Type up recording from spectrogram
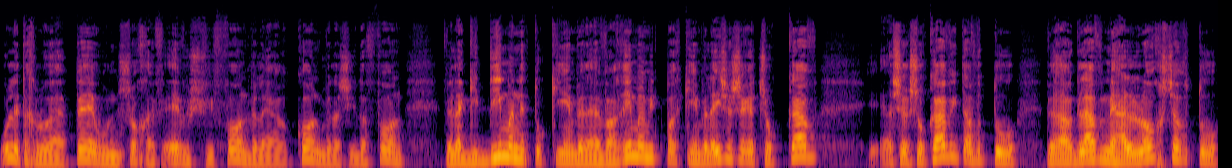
ולתחלואי הפה, ולנשוך האפאב ושפיפון, ולירקון, ולשידפון, ולגידים הנתוקים, ולאיברים המתפרקים, ולאיש אשר את שוקיו, אשר שוקיו התעוותו, ורגליו מהלוך שבתו,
